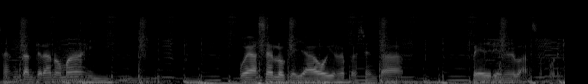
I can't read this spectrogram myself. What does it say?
sea, es un canterano más y, y puede hacer lo que ya hoy representa Pedri en el Barça, por ejemplo.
